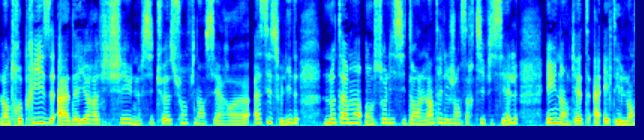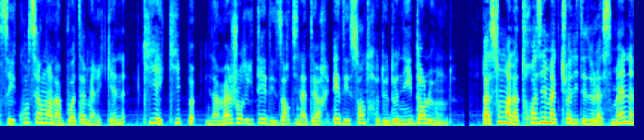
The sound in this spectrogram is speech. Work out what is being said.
L'entreprise a d'ailleurs affiché une situation financière euh, assez solide, notamment en sollicitant l'intelligence artificielle, et une enquête a été lancée concernant la boîte américaine qui équipe la majorité des ordinateurs et des centres de données dans le monde. Passons à la troisième actualité de la semaine.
